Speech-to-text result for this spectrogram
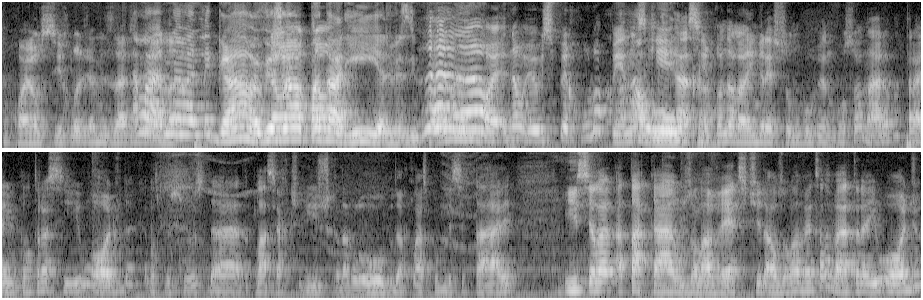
qual é o círculo de amizade Ela dela. não é legal, eu vejo Então, ela na então- padaria de vez em quando. Não, não, é- não, eu especulo apenas Tá que, louca. assim, quando ela ingressou no governo Bolsonaro, ela traiu contra si o ódio daquelas pessoas da, da classe artística, da Globo, da classe publicitária. E se ela atacar os Olavetes, tirar os Olavetes, ela vai atrair o ódio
